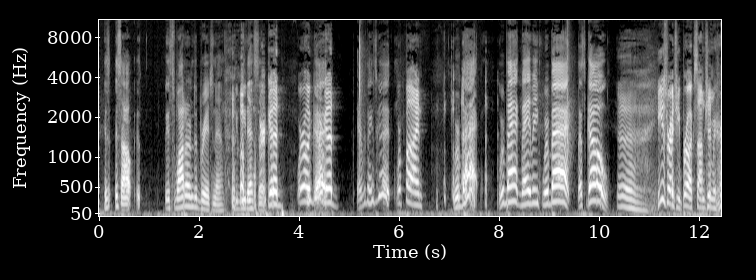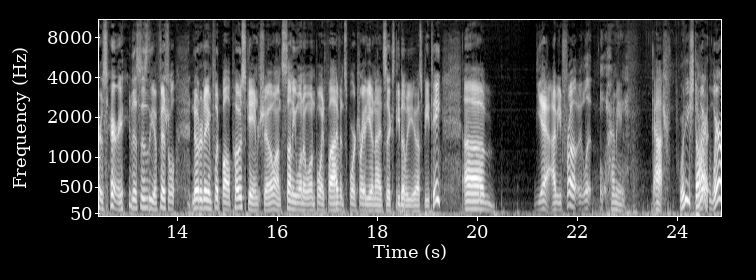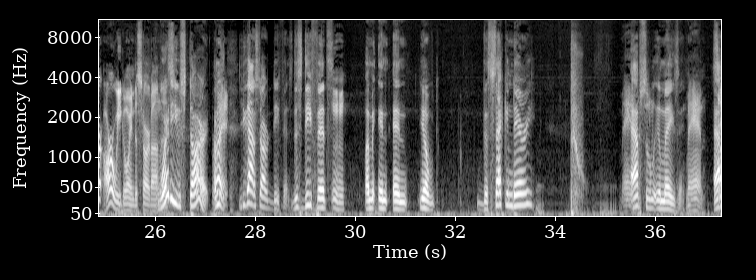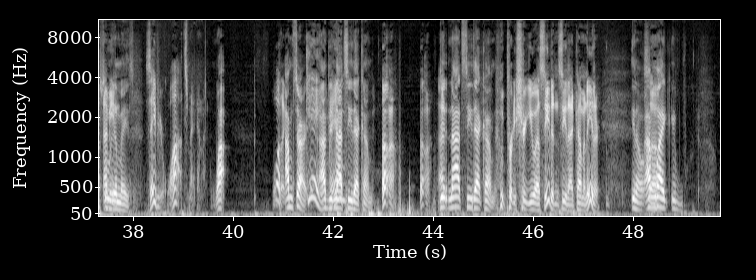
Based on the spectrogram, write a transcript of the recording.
It's, it's all. It's water under the bridge now. You beat SC. We're good. We're, all, we're good. good. Everything's good. We're fine. We're back. We're back, baby. We're back. Let's go. He's Reggie Brooks. I'm Jimmy Irizarry. This is the official Notre Dame football postgame show on Sunny 101.5 and Sports Radio 960 WSBT. Um, yeah, I mean, from, I mean, gosh, Where do you start? where are we going to start on This? Where do you start? I mean, Right. you got to start with defense. This defense. Mm-hmm. I mean, and and you know, the secondary, man, absolutely amazing. man, Absolutely I mean, amazing. Xavier Watts, man, Wow. what a I'm sorry. game, I did man. not see that coming. Uh-uh. Uh-uh. Did not see that coming. I'm pretty sure USC didn't see that coming either. You know, So- I'm like,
